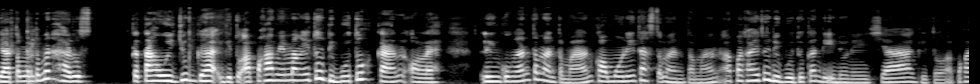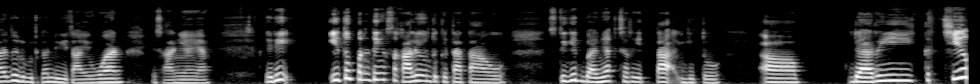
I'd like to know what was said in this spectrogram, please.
Ya teman-teman harus ketahui juga gitu apakah memang itu dibutuhkan oleh lingkungan teman-teman komunitas teman-teman apakah itu dibutuhkan di Indonesia gitu apakah itu dibutuhkan di Taiwan misalnya ya. Jadi itu penting sekali untuk kita tahu. Sedikit banyak cerita gitu. Uh, dari kecil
